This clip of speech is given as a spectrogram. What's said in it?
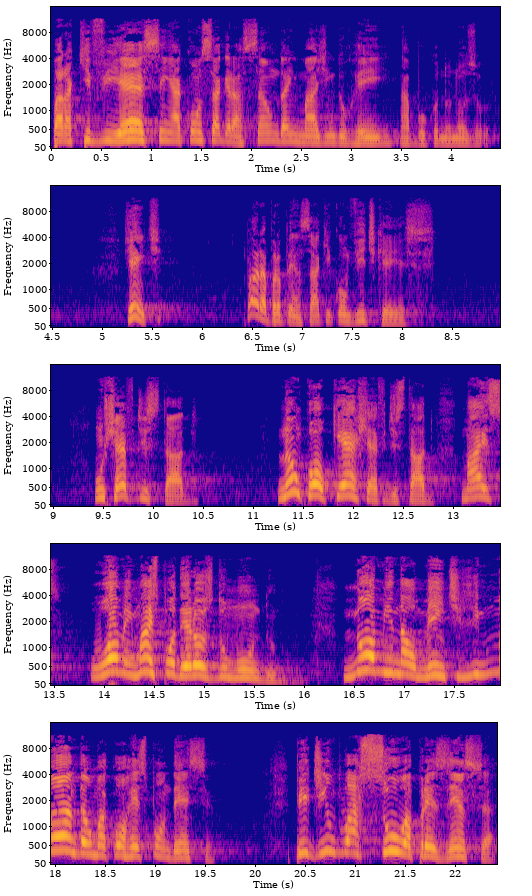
para que viessem à consagração da imagem do rei Nabucodonosor. Gente, para para pensar que convite que é esse. Um chefe de Estado não qualquer chefe de Estado, mas o homem mais poderoso do mundo, nominalmente lhe manda uma correspondência, pedindo a sua presença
